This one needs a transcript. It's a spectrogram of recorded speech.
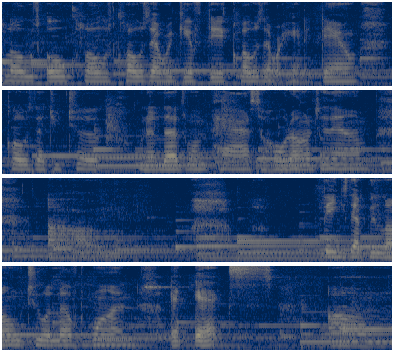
clothes, old clothes, clothes that were gifted, clothes that were handed down, clothes that you took when a loved one passed to hold on to them. Um, things that belong to a loved one, an ex. Um,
